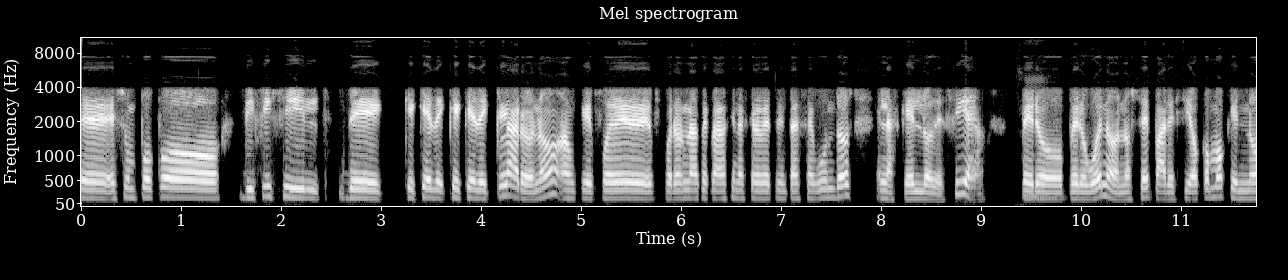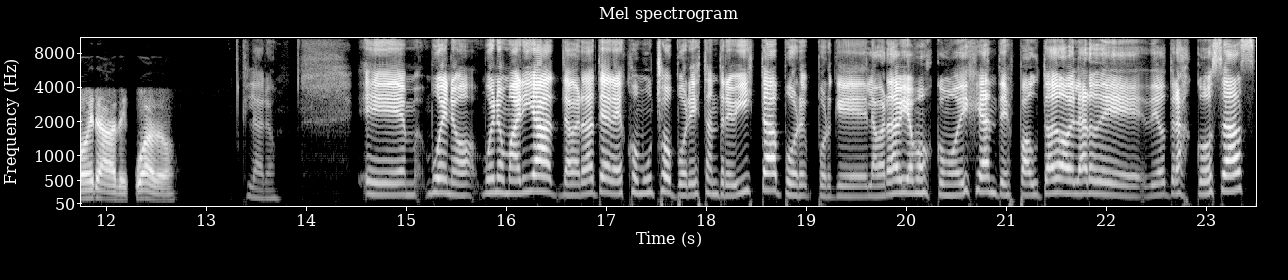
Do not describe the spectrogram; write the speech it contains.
eh, es un poco difícil de que quede que quede claro, ¿no? Aunque fue fueron unas declaraciones creo de 30 segundos en las que él lo decía, pero pero bueno, no sé, pareció como que no era adecuado. Claro. Eh, bueno, bueno María, la verdad te agradezco mucho por esta entrevista, por, porque la verdad habíamos, como dije antes, pautado a hablar de, de otras cosas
